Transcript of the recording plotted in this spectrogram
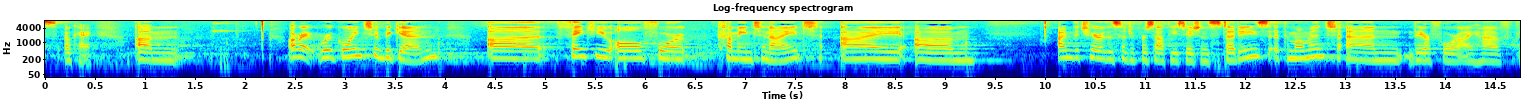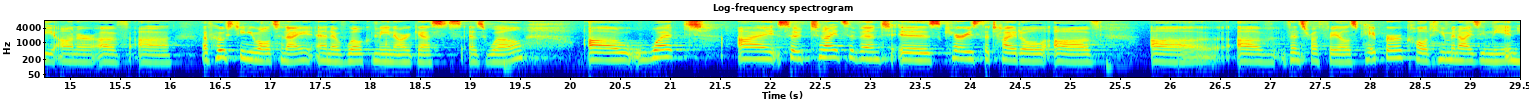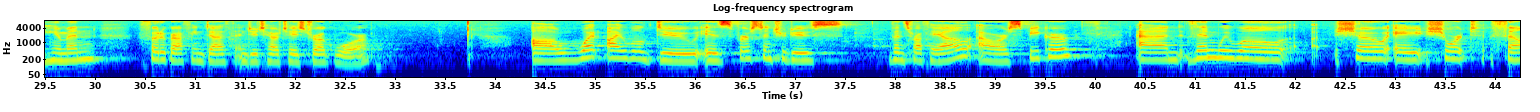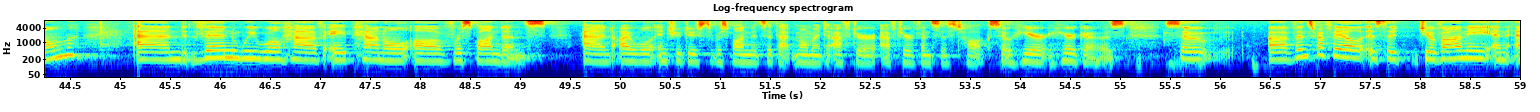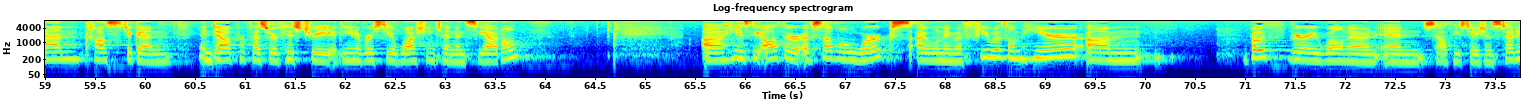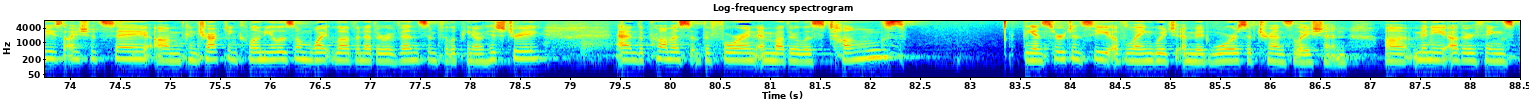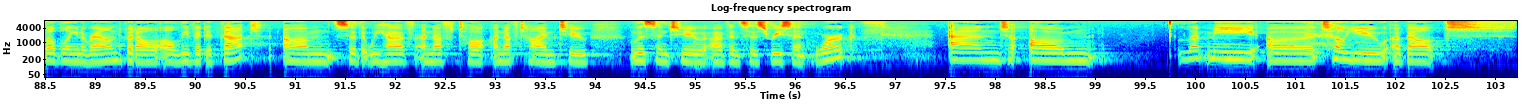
Yes, okay. Um, all right, we're going to begin. Uh, thank you all for coming tonight. I, um, I'm the chair of the Center for Southeast Asian Studies at the moment, and therefore I have the honor of, uh, of hosting you all tonight and of welcoming our guests as well. Uh, what I, so tonight's event is, carries the title of uh, of Vince Rafael's paper called Humanizing the Inhuman, Photographing Death in Duterte's Drug War. Uh, what I will do is first introduce Vince Rafael, our speaker, and then we will show a short film, and then we will have a panel of respondents and I will introduce the respondents at that moment after, after Vince's talk. So here, here goes. So uh, Vince Rafael is the Giovanni and Ann Costigan Endowed Professor of History at the University of Washington in Seattle. Uh, he is the author of several works. I will name a few of them here. Um, both very well known in Southeast Asian studies, I should say. Um, Contracting Colonialism, White Love, and Other Events in Filipino History and the promise of the foreign and motherless tongues, the insurgency of language amid wars of translation, uh, many other things bubbling around, but I'll, I'll leave it at that um, so that we have enough, enough time to listen to uh, Vince's recent work. And um, let me uh, tell you about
